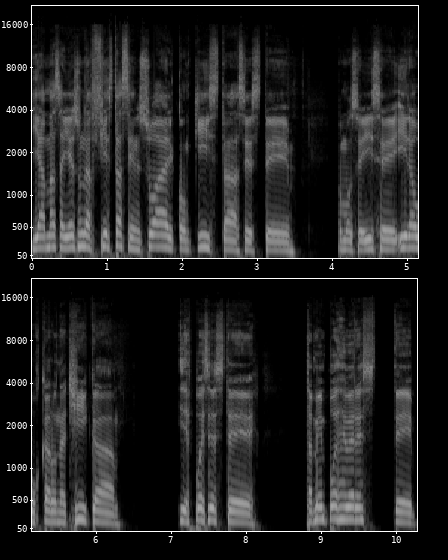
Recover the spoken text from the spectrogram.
ya más allá es una fiesta sensual, conquistas, este, como se dice, ir a buscar una chica. Y después, este, también puedes ver este,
